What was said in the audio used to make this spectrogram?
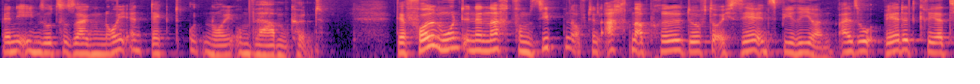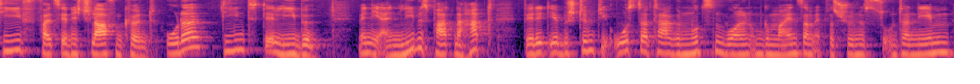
wenn ihr ihn sozusagen neu entdeckt und neu umwerben könnt. Der Vollmond in der Nacht vom 7. auf den 8. April dürfte euch sehr inspirieren. Also werdet kreativ, falls ihr nicht schlafen könnt. Oder dient der Liebe. Wenn ihr einen Liebespartner habt, werdet ihr bestimmt die Ostertage nutzen wollen, um gemeinsam etwas Schönes zu unternehmen,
